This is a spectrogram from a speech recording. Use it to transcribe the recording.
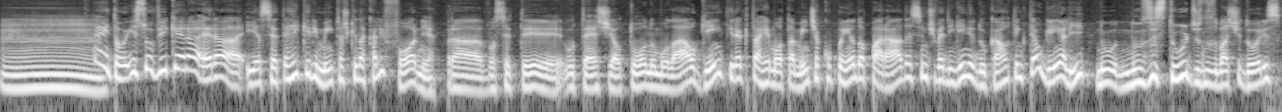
hum. É, então, isso eu vi que era, era ia ser até requerimento, acho que na Califórnia, pra você ter o teste autônomo lá, alguém teria que estar remotamente acompanhando a parada, se não tiver ninguém dentro do carro, tem que ter alguém ali no- nos estúdios, nos bastidores,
